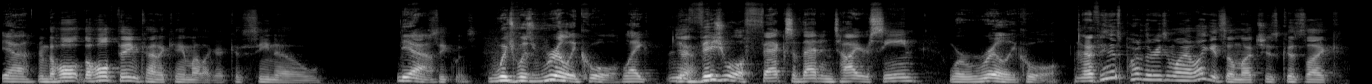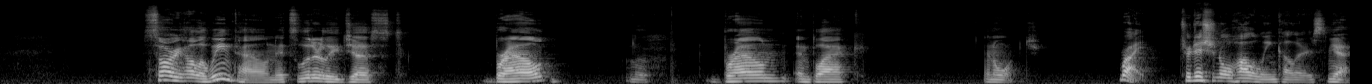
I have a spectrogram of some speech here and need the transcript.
yeah, And the whole the whole thing kind of came out like a casino yeah. sequence. Which was really cool. Like the Yeah. visual effects of that entire scene were really cool. And I think that's part of the reason why I like it so much is because, like, sorry, Halloween Town, it's literally just brown, ugh, brown and black and orange. Right. Traditional Halloween colors. Yeah,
